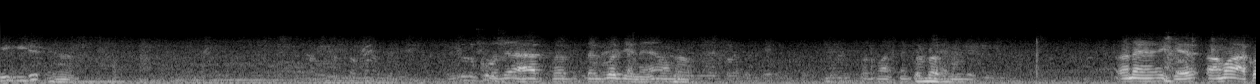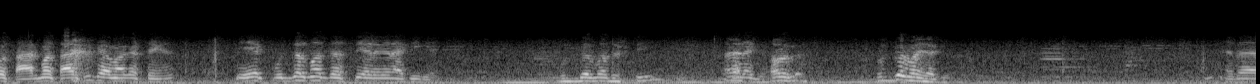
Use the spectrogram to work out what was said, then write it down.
ઈ- ઈ- હા. બધા હાથ સંકોચે ને. અને આમાં આખો સારમાં સાર શું કહેવા માંગે છે? એક એક પૂતગલમાં દ્રષ્ટિ રાખી ગયા ઉદ્ગલમાં દ્રષ્ટિ? અરે. માં રાખી. એટલે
